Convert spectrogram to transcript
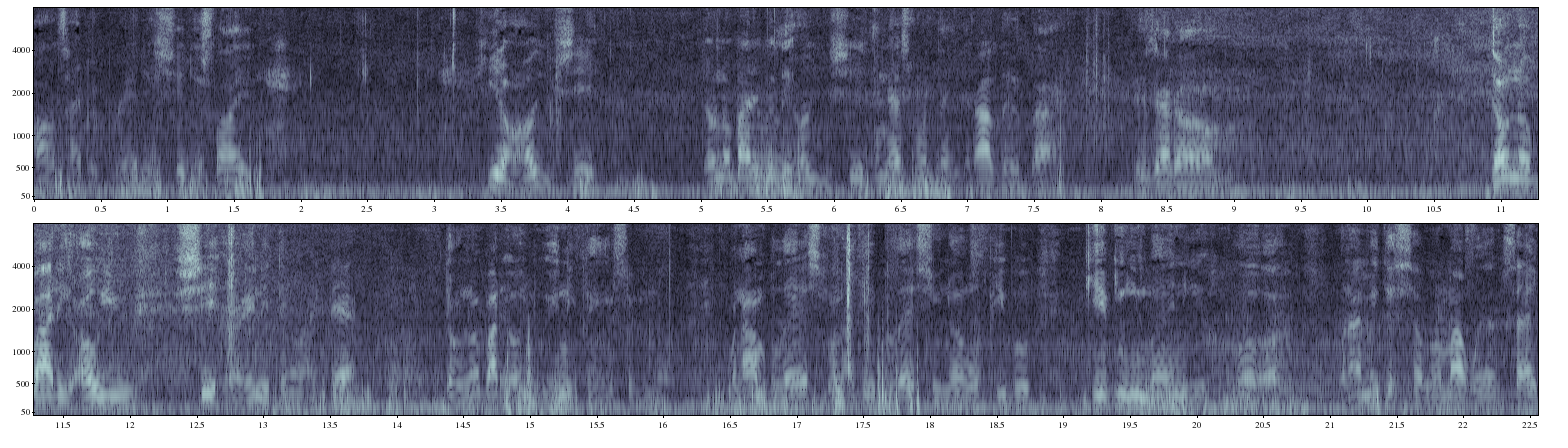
all type of bread and shit. It's like he don't owe you shit. Don't nobody really owe you shit, and that's one thing that I live by is that um don't nobody owe you shit or anything like that. Don't nobody owe you anything. So you know, when I'm blessed, when I get blessed, you know, when people give me money or uh, when I make a sell on my website,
